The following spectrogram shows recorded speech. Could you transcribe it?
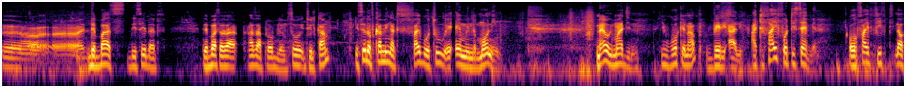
uh, the bus they say that the bus has a, has a problem so it will come instead of coming at 5 or 2 a.m in the morning. Now imagine you've woken up very early at 547 or 5.50 now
